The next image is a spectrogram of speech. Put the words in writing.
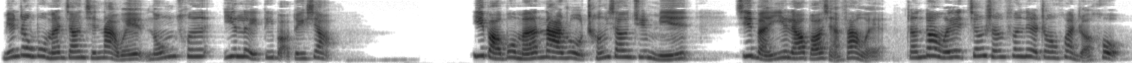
民政部门将其纳为农村一类低保对象，医保部门纳入城乡居民基本医疗保险范围，诊断为精神分裂症患者后。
